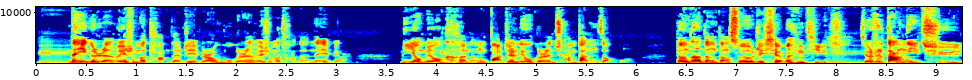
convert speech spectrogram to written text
嗯，那个人为什么躺在这边？五个人为什么躺在那边？你有没有可能把这六个人全搬走？等等等等，所有这些问题，就是当你去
